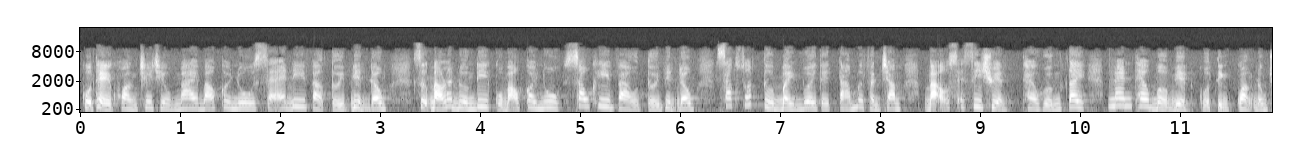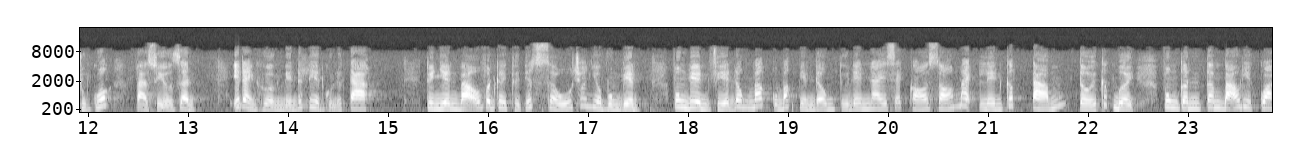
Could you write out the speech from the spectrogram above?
Cụ thể, khoảng trưa chiều mai, bão Coi Nu sẽ đi vào tới Biển Đông. Dự báo là đường đi của bão Coi Nu sau khi vào tới Biển Đông, xác suất từ 70 tới 80%, bão sẽ di chuyển theo hướng Tây, men theo bờ biển của tỉnh Quảng Đông Trung Quốc và suy yếu dần, ít ảnh hưởng đến đất liền của nước ta. Tuy nhiên, bão vẫn gây thời tiết xấu cho nhiều vùng biển. Vùng biển phía đông bắc của Bắc Biển Đông từ đêm nay sẽ có gió mạnh lên cấp 8 tới cấp 10. Vùng gần tâm bão đi qua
